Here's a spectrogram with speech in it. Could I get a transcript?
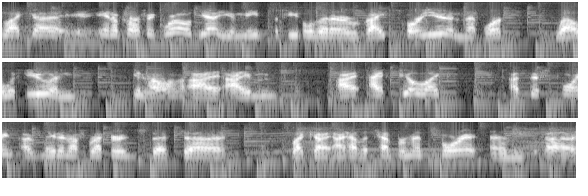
like uh, in a perfect world, yeah, you meet the people that are right for you and that work well with you, and you know, I I'm I I feel like at this point I've made enough records that uh, like I, I have a temperament for it, and uh,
